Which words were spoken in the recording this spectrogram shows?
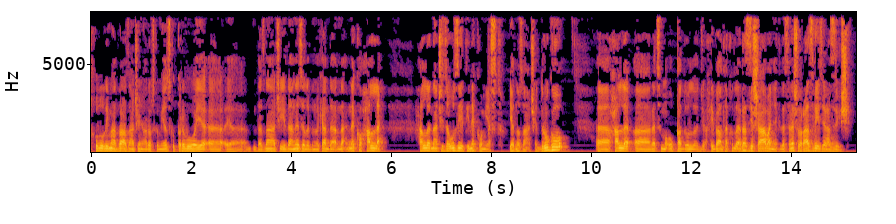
hulul ima dva značenja u arapskom jeziku. Prvo je, da znači da ne da neko halle, halle znači zauzeti neko mjesto, jedno značenje. Drugo, halle, recimo ukadul, hibal, tako da razrješavanje, da se nešto razveze, razriješi.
